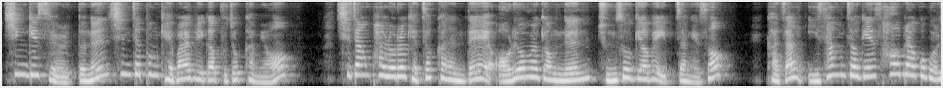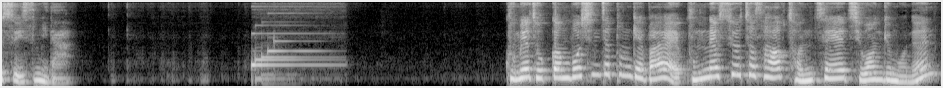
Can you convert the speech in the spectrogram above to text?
신기술 또는 신제품 개발비가 부족하며 시장 판로를 개척하는 데 어려움을 겪는 중소기업의 입장에서 가장 이상적인 사업이라고 볼 수 있습니다. 구매 조건부 신제품 개발 국내 수요처 사업 전체의 지원 규모는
